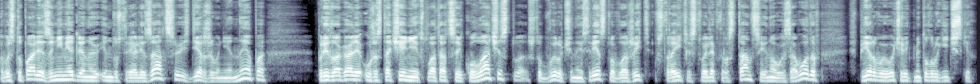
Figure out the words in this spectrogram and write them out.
выступали за немедленную индустриализацию, сдерживание НЭПа, предлагали ужесточение эксплуатации кулачества, чтобы вырученные средства вложить в строительство электростанций и новых заводов, в первую очередь металлургических.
